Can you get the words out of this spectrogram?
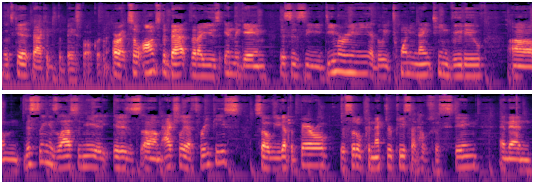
Let's get back into the baseball equipment. All right, so onto the bat that I use in the game. This is the DeMarini, I believe 2019 Voodoo. Um, this thing has lasted me, it, it is um, actually a three piece. So you got the barrel, this little connector piece that helps with sting, and then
